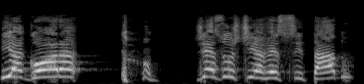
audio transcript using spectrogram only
E agora, Jesus tinha ressuscitado,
